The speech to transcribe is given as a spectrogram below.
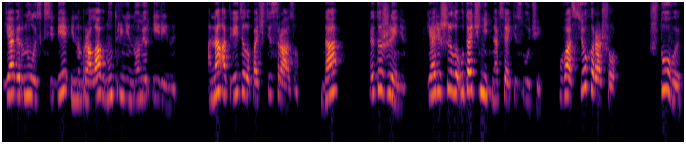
Я вернулась к себе и набрала внутренний номер Ирины. Она ответила почти сразу. «Да, это Женя. Я решила уточнить на всякий случай. У вас все хорошо? Что вы?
